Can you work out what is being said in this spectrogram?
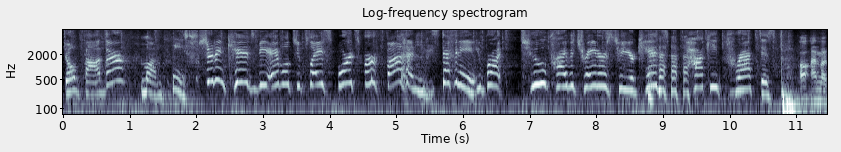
Don't bother. Mom, please. Shouldn't kids be able to play sports for fun? Stephanie, you brought two private trainers to your kids' hockey practice. Oh, I'm a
